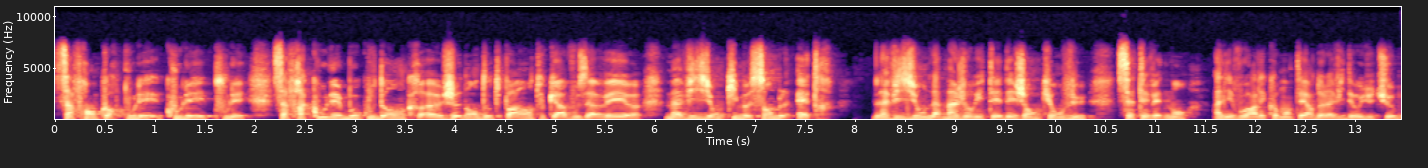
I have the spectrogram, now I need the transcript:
Ça fera encore couler. Ça fera couler beaucoup d'encre, je n'en doute pas. En tout cas, vous avez ma vision qui me semble être la vision de la majorité des gens qui ont vu cet événement allez voir les commentaires de la vidéo YouTube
